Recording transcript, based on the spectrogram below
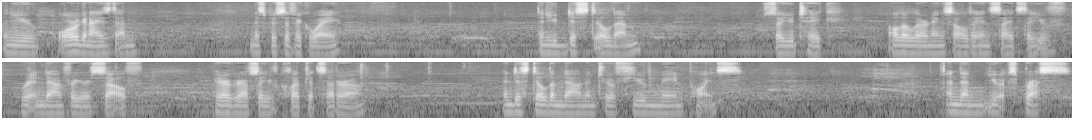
Then you organize them in a specific way. Then you distill them. So you take all the learnings, all the insights that you've written down for yourself, paragraphs that you've clipped, etc., and distill them down into a few main points and then you express.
